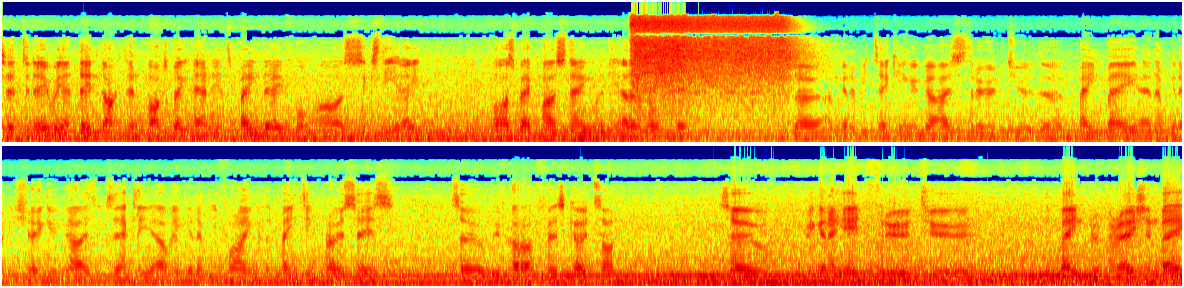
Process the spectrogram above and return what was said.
so today we're at Dent Doctor in Boksburg and it's paint day for our 68 fastback Mustang with the Eleanor kit. So I'm going to be taking you guys through to the paint bay and I'm going to be showing you guys exactly how we're going to be following with the painting process. So we've got our first coats on. So we're going to head through to the paint preparation bay.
